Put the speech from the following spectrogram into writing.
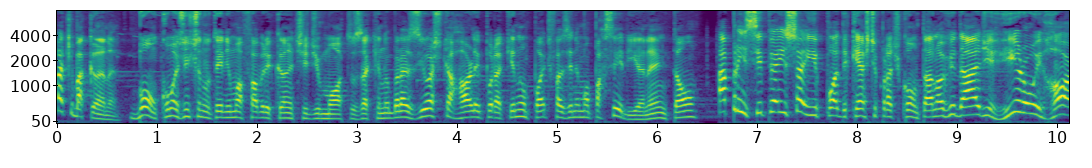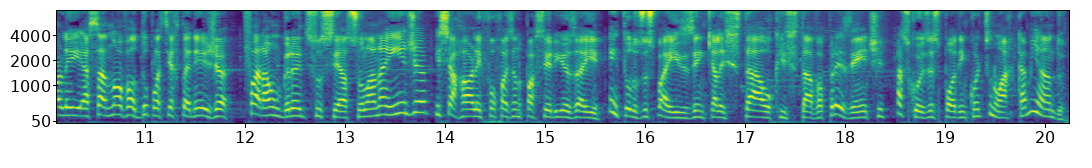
Olha que bacana. Bom, como a gente não tem nenhuma fabricante de motos aqui no Brasil, acho que a Harley por aqui não pode fazer nenhuma parceria, né? Então, a princípio é isso aí. Podcast para te contar a novidade. Hero e Harley, essa nova dupla sertaneja, fará um grande sucesso lá na Índia. E se a Harley for fazendo parcerias aí em todos os países em que ela está ou que estava presente, as coisas podem continuar caminhando.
